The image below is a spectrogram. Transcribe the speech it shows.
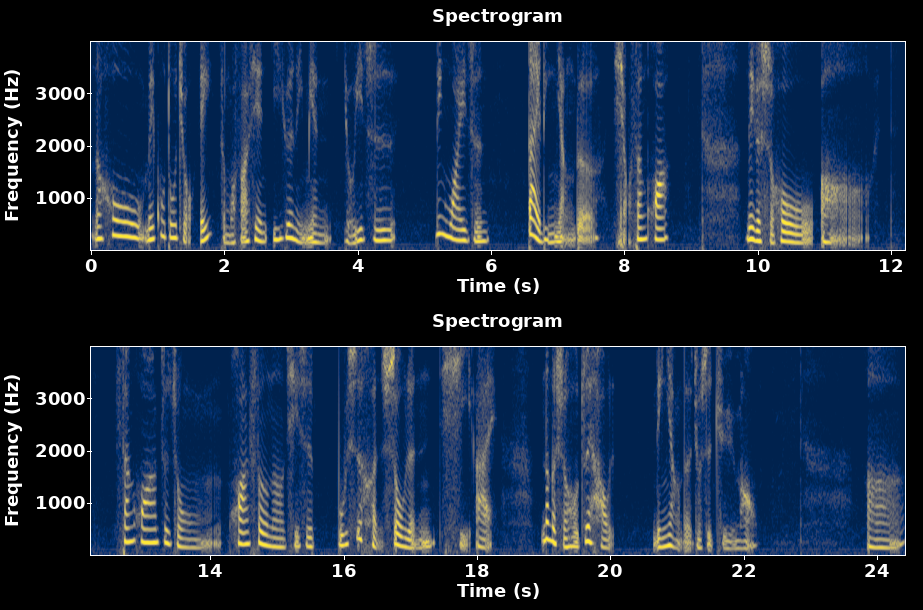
然后没过多久，哎，怎么发现医院里面有一只另外一只待领养的小三花？那个时候啊，三花这种花色呢，其实不是很受人喜爱。那个时候最好领养的就是橘猫，呃。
